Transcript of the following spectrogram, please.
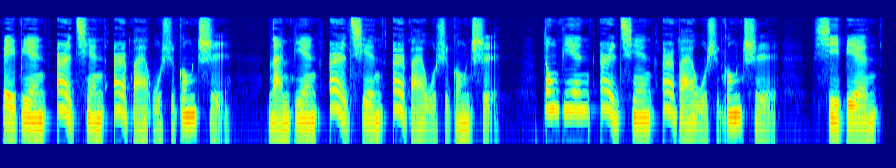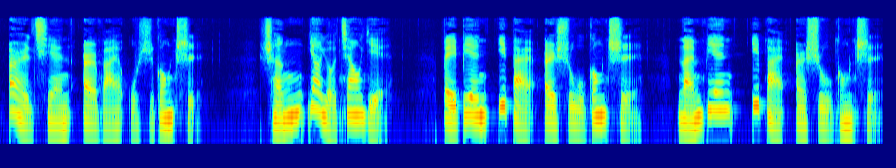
北边二千二百五十公尺，南边二千二百五十公尺，东边二千二百五十公尺。西边二千二百五十公尺，城要有郊野；北边一百二十五公尺，南边一百二十五公尺，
